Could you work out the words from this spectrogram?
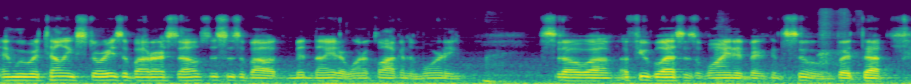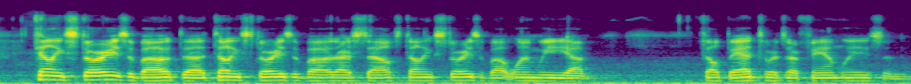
and we were telling stories about ourselves. This is about midnight or one o'clock in the morning. So uh, a few glasses of wine had been consumed, but uh, telling stories about uh, telling stories about ourselves, telling stories about when we uh, felt bad towards our families, and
